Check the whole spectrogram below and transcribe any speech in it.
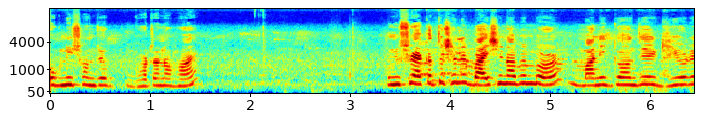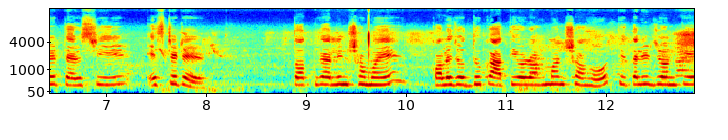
অগ্নিসংযোগ ঘটানো হয়। উনিশশো একাত্তর সালের বাইশে নভেম্বর মানিকগঞ্জের ঘিওরের তেরোশ্রী এস্টেটের তৎকালীন সময়ে কলেজ অধ্যক্ষ আতিউর রহমান সহ তেতাল্লিশ জনকে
